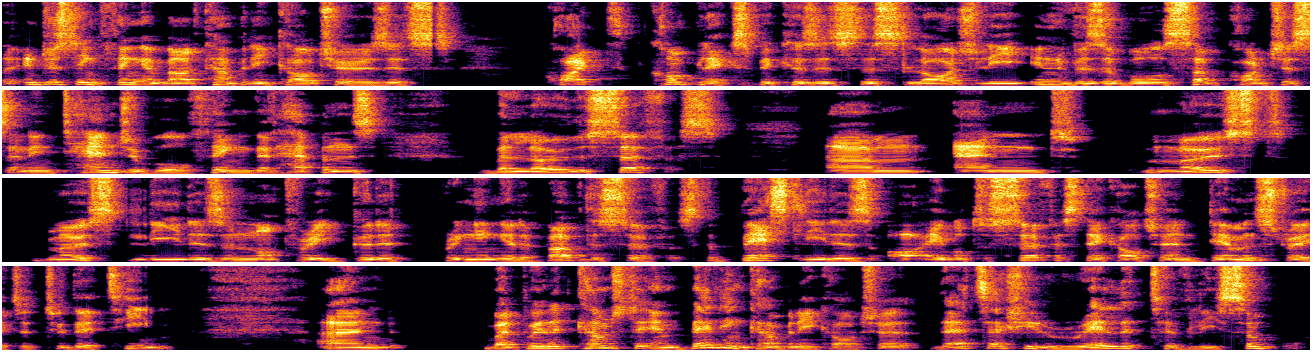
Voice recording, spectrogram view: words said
the interesting thing about company culture is it's quite complex because it's this largely invisible, subconscious, and intangible thing that happens below the surface. Um, and most most leaders are not very good at bringing it above the surface. The best leaders are able to surface their culture and demonstrate it to their team. And but when it comes to embedding company culture, that's actually relatively simple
